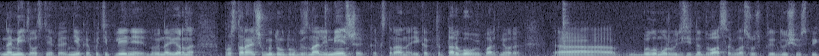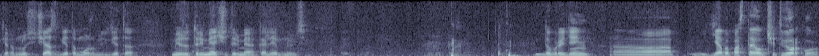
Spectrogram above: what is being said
наметилось некое, некое потепление. Ну и, наверное, просто раньше мы друг друга знали меньше, как страны и как торговые партнеры. А, было, может быть, действительно два, соглашусь с предыдущим спикером. Ну, сейчас где-то, может быть, где-то между тремя-четырьмя колеблемся. Добрый день. А, я бы поставил четверку,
